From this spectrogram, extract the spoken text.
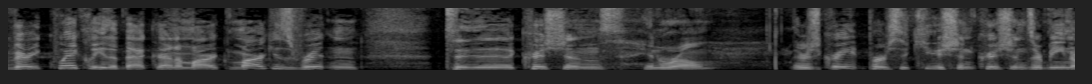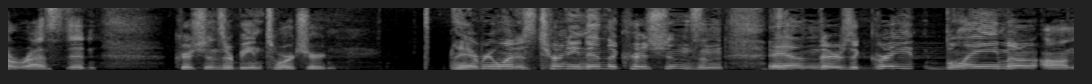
very quickly the background of Mark. Mark is written to the Christians in Rome. There's great persecution. Christians are being arrested, Christians are being tortured. Everyone is turning in the Christians, and, and there's a great blame on,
